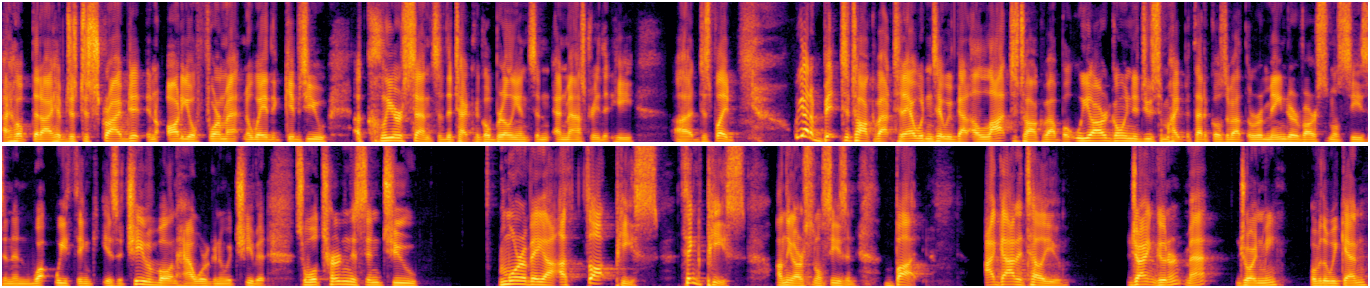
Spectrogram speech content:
I hope that I have just described it in audio format in a way that gives you a clear sense of the technical brilliance and, and mastery that he uh, displayed. We got a bit to talk about today. I wouldn't say we've got a lot to talk about, but we are going to do some hypotheticals about the remainder of Arsenal season and what we think is achievable and how we're going to achieve it. So we'll turn this into more of a, uh, a thought piece, think piece on the Arsenal season. But I got to tell you, Giant Gunner, Matt, joined me over the weekend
